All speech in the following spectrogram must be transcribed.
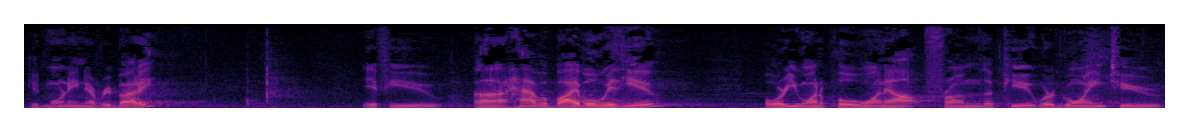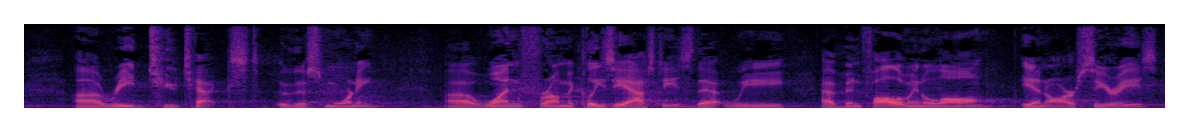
Good morning, everybody. If you uh, have a Bible with you or you want to pull one out from the pew, we're going to uh, read two texts this morning. Uh, one from Ecclesiastes that we have been following along in our series.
